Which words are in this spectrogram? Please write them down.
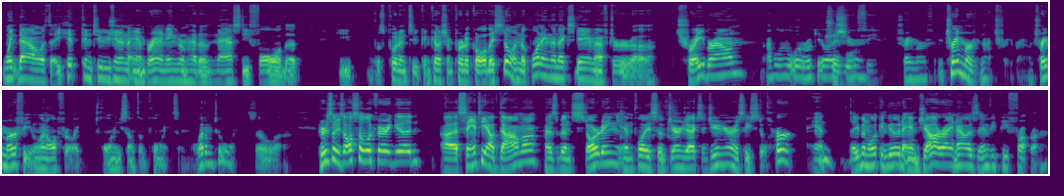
went down with a hip contusion, and Brandon Ingram had a nasty fall that he was put into concussion protocol. They still end up winning the next game after uh, Trey Brown, I believe, was rookie last Trey year. Murphy. Trey Murphy, Trey Murphy, not Trey Brown. Trey Murphy went off for like twenty something points and led them to a win. So uh, Grizzlies also look very good. Uh, Santi Aldama has been starting in place of Jaren Jackson Jr. as he's still hurt, and they've been looking good. And Ja right now is the MVP frontrunner.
